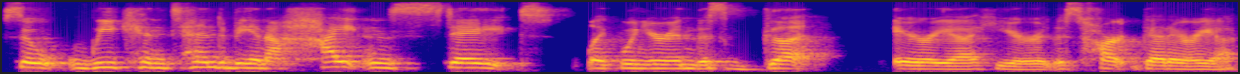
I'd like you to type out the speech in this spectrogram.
So we can tend to be in a heightened state, like when you're in this gut area here, this heart gut area,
